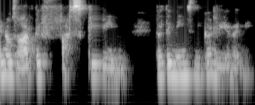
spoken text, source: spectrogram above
in ons harte vasklem dat 'n mens nie kan lewe nie.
